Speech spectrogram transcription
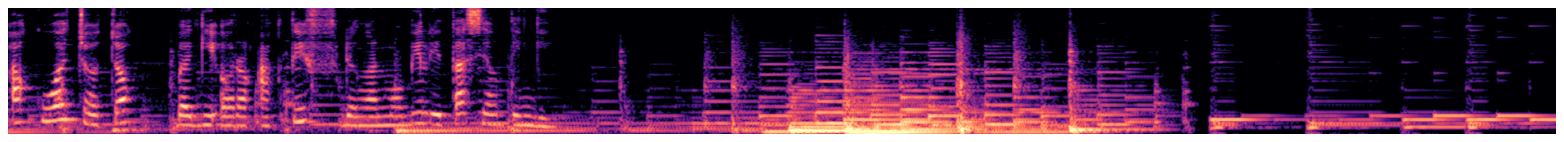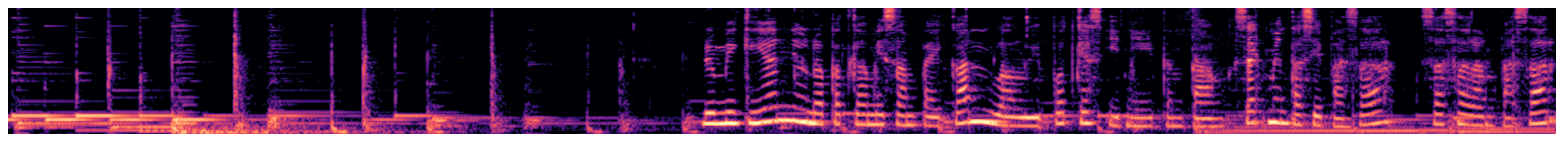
Aqua cocok bagi orang aktif dengan mobilitas yang tinggi. Demikian yang dapat kami sampaikan melalui podcast ini tentang segmentasi pasar, sasaran pasar,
